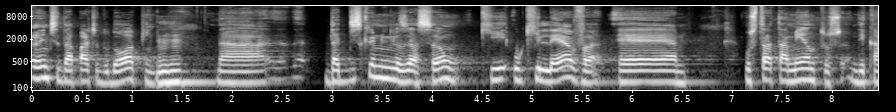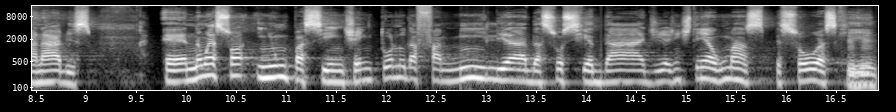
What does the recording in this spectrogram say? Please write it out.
antes da parte do doping, uhum. da, da descriminalização, que o que leva é, os tratamentos de cannabis é, não é só em um paciente, é em torno da família, da sociedade. A gente tem algumas pessoas que. Uhum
